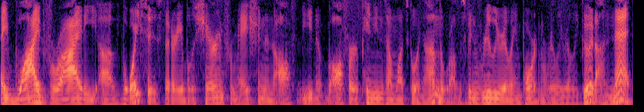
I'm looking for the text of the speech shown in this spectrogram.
a wide variety of voices that are able to share information and off, you know, offer opinions on what's going on in the world. It's been really, really important really, really good on net.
